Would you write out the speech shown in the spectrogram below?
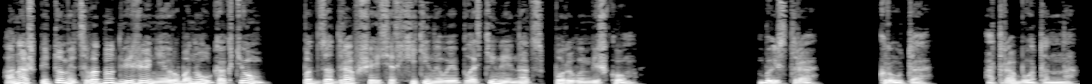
а наш питомец в одно движение рубанул когтем под задравшиеся хитиновые пластины над споровым мешком. Быстро, круто, отработанно.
